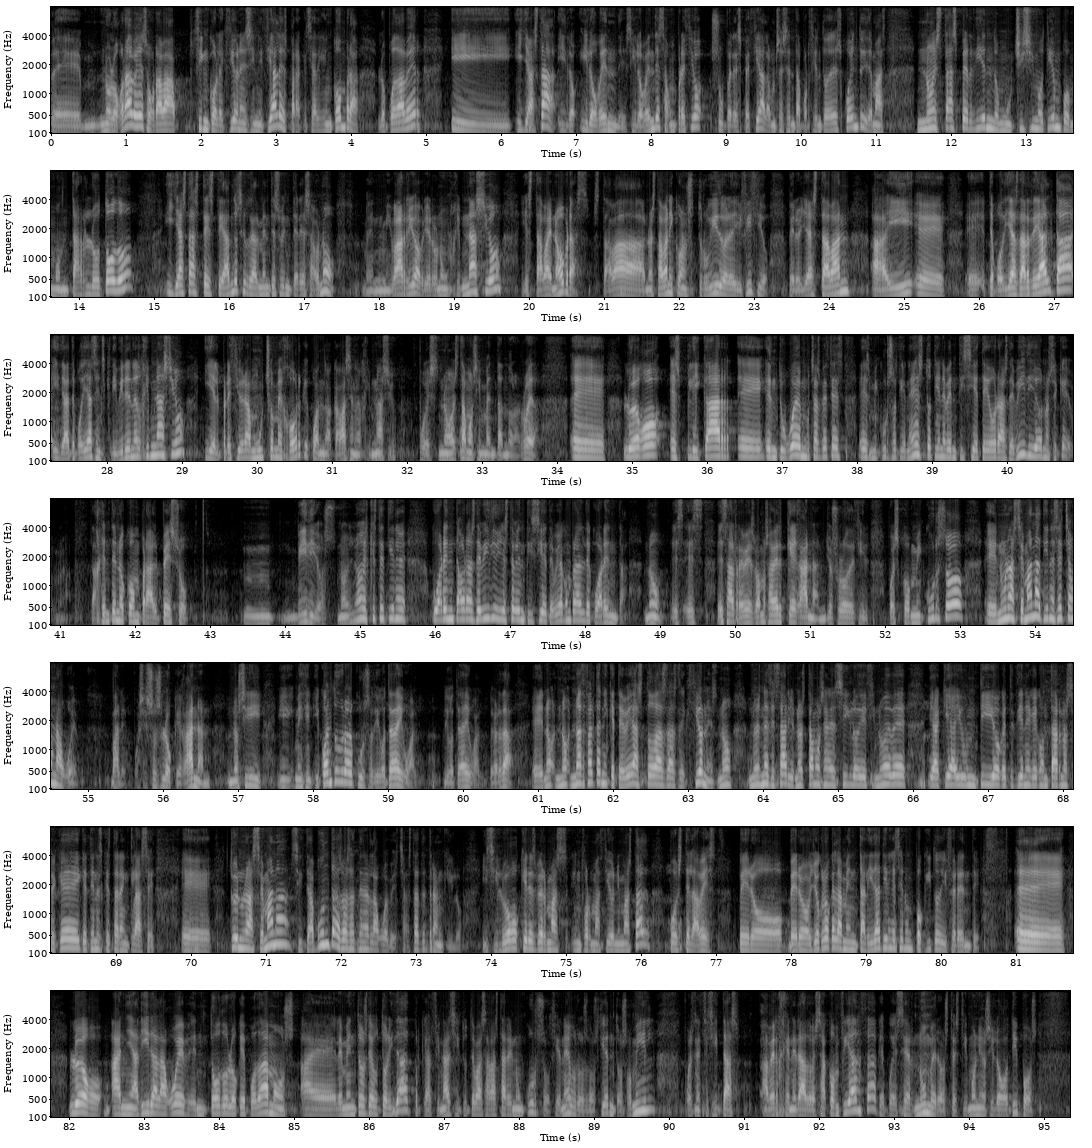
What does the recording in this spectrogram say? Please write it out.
eh, no lo grabes o graba cinco lecciones iniciales para que si alguien compra lo pueda ver y, ya está, y lo, y lo, vendes. Y lo vendes a un precio súper especial, a un 60% de descuento y demás. No estás perdiendo muchísimo tiempo en montarlo todo, y ya estás testeando si realmente eso interesa o no. En mi barrio abrieron un gimnasio y estaba en obras, estaba, no estaba ni construido el edificio, pero ya estaban ahí, eh, eh, te podías dar de alta y ya te podías inscribir en el gimnasio y el precio era mucho mejor que cuando acabas en el gimnasio. Pues no estamos inventando la rueda. Eh, luego, explicar en tu web, muchas veces es mi curso tiene esto, tiene 27 horas de vídeo, no sé qué. La gente no compra al peso Mm, vídeos. ¿no? es que este tiene 40 horas de vídeo y este 27, voy a comprar el de 40. No, es, es, es, al revés. Vamos a ver qué ganan. Yo suelo decir, pues con mi curso en una semana tienes hecha una web. Vale, pues eso es lo que ganan. No si, y me dicen, ¿y cuánto dura el curso? Digo, te da igual. Digo, te da igual, de verdad. Eh, no, no, no, hace falta ni que te veas todas las lecciones, no, no es necesario. No estamos en el siglo XIX y aquí hay un tío que te tiene que contar no sé qué y que tienes que estar en clase. Eh, tú en una semana, si te apuntas, vas a tener la web hecha, estate tranquilo. Y si luego quieres ver más información y más tal, pues te la ves. Pero, pero yo creo que la mentalidad tiene que ser un poquito diferente. Eh, Luego, añadir a la web en todo lo que podamos eh, elementos de autoridad, porque al final si tú te vas a gastar en un curso 100 euros, 200 o 1000, pues necesitas haber generado esa confianza, que puede ser números, testimonios y logotipos,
